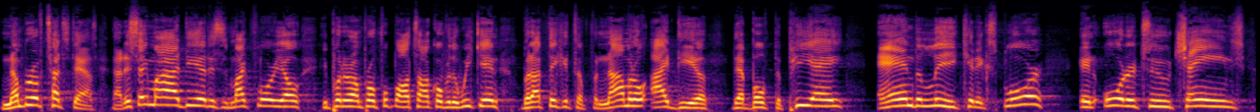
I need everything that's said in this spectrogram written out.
number of touchdowns. Now, this ain't my idea. This is Mike Florio. He put it on Pro Football Talk over the weekend, but I think it's a phenomenal idea that both the PA and the league can explore in order to change –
